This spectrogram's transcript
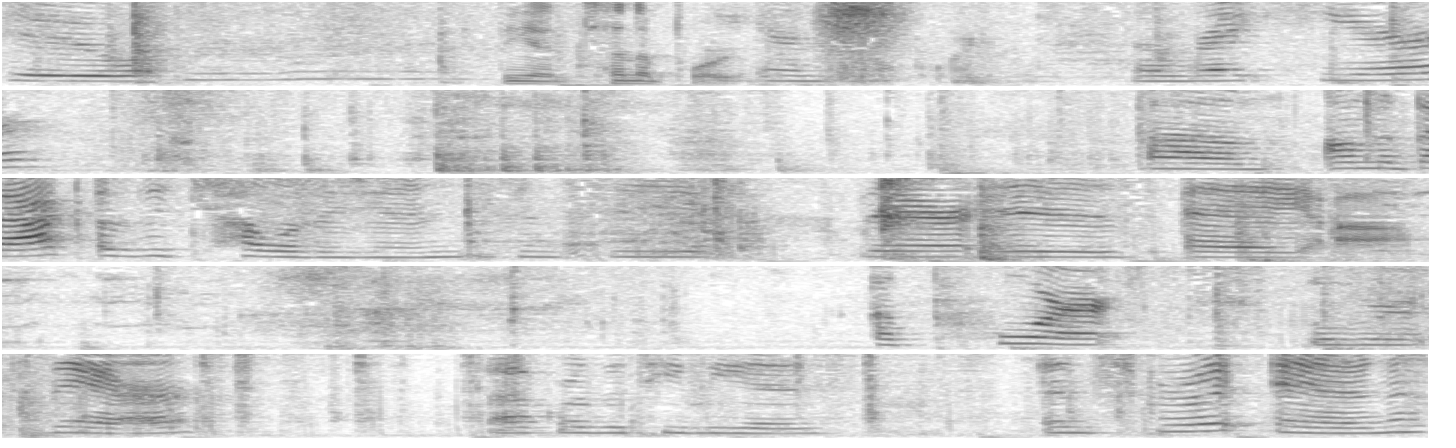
to The antenna port. the antenna port. So right here, um, on the back of the television, you can see there is a um, a port over there, back where the TV is, and screw it in.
